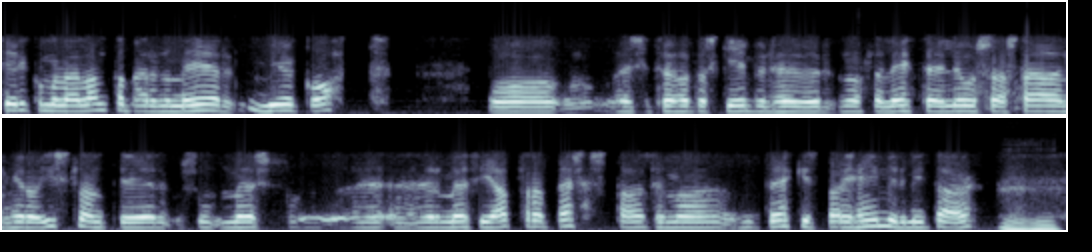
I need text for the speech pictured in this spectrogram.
fyrirkomulega landamærunum er mjög gott og þessi töfhaldarskipin hefur náttúrulega leitaði ljósa staðan hér á Íslandi er með, er með því allra besta sem að þekkist bara í heimirum í dag. Mm -hmm.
